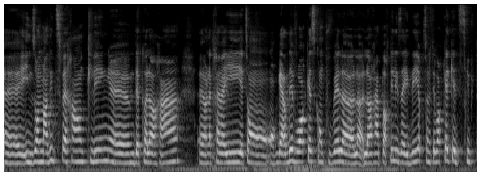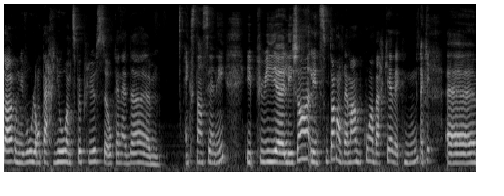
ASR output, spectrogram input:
euh, ils nous ont demandé différentes lignes euh, de colorants. Euh, on a travaillé, on, on regardait voir qu'est-ce qu'on pouvait leur, leur- leur apporter, les aider. Ça, on était voir quelques distributeurs au niveau de l'Ontario, un petit peu plus euh, au Canada. euh, extensionné. Et puis, euh, les gens, les distributeurs ont vraiment beaucoup embarqué avec nous. OK. Euh,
